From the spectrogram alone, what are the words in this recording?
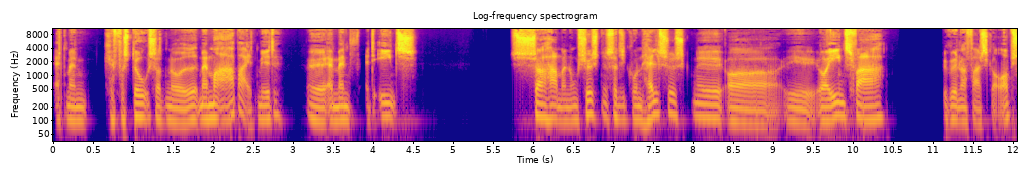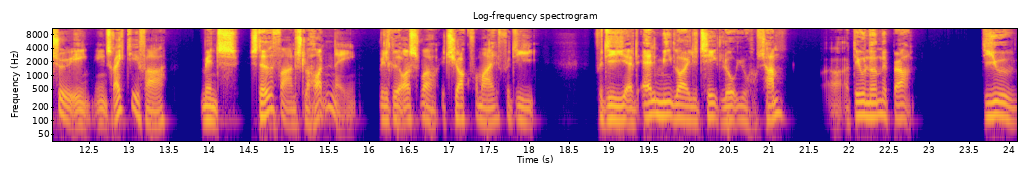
at man kan forstå sådan noget. Man må arbejde med det. Øh, at, man, at ens så har man nogle søskende, så er de kun halvsøskende, og, øh, og ens far begynder faktisk at opsøge en, ens rigtige far, mens stedfaren slår hånden af en, hvilket også var et chok for mig, fordi, fordi at al min loyalitet lå jo hos ham, og det er jo noget med børn. De er jo,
